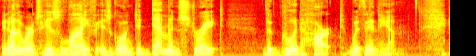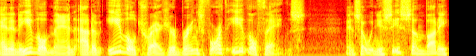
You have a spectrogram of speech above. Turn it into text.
In other words, his life is going to demonstrate the good heart within him. And an evil man out of evil treasure brings forth evil things. And so when you see somebody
